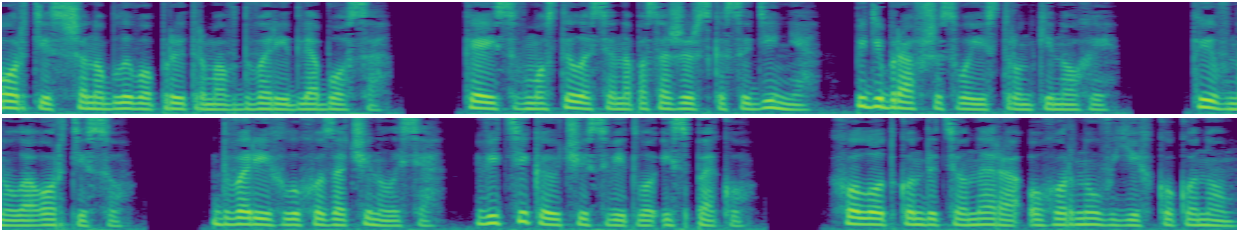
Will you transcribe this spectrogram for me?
Ортіс шанобливо притримав двері для боса. Кейс вмостилася на пасажирське сидіння, підібравши свої стрункі ноги. Кивнула Ортісу. Двері глухо зачинилися, відсікаючи світло і спеку. Холод кондиціонера огорнув їх коконом.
